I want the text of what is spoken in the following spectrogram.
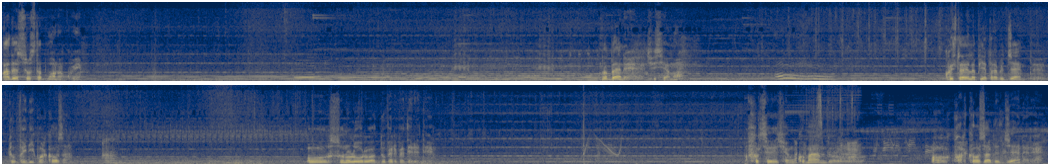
Adesso sta buono qui. Va bene, ci siamo. Questa è la pietra veggente. Tu vedi qualcosa? O sono loro a dover vedere te? Forse c'è un comando o qualcosa del genere.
